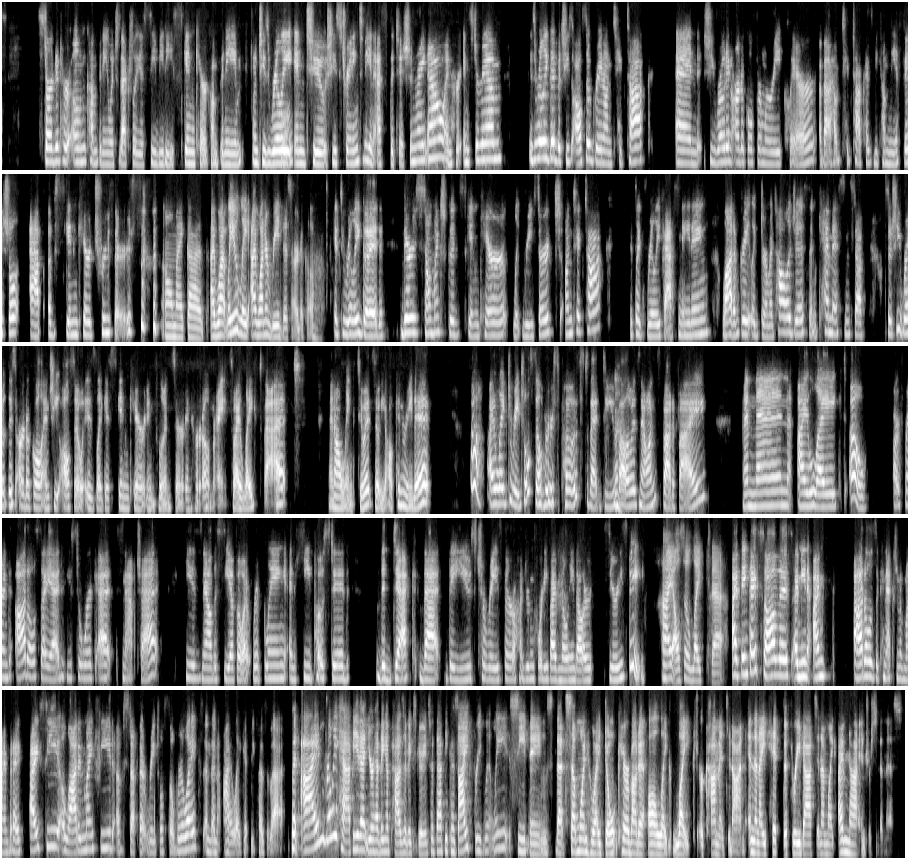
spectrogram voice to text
started her own company, which is actually a CBD skincare company. And she's really cool. into, she's training to be an esthetician right now. And her Instagram is really good, but she's also great on TikTok and she wrote an article for Marie Claire about how TikTok has become the official app of skincare truthers. oh my god. I want will you late I want to read this article. It's really good. There's so much good skincare like research on TikTok. It's like really fascinating. A lot of great like dermatologists and chemists and stuff. So she wrote this article and she also is like a skincare influencer in her own right. So I liked that and I'll link to it so y'all can read it. Oh, I liked Rachel Silver's post that Do You Follow is now on Spotify. And then I liked, oh, our friend Adil Syed, who used to work at Snapchat. He is now the CFO at Rippling, and he posted the deck that they used to raise their $145 million Series B. I also liked that. I think I saw this. I mean, I'm Adil is a connection of mine, but I I see a lot in my feed of stuff that Rachel Silver likes, and then I like it because of that. But I'm really happy that you're having a positive experience with that because I frequently see things that someone who I don't care about at all like liked or commented on, and then I hit the three dots and I'm like, I'm not interested in this.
